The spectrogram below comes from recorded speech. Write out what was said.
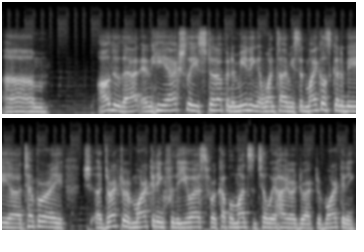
um, I'll do that. And he actually stood up in a meeting at one time. He said, Michael's going to be a temporary a director of marketing for the US for a couple months until we hire a director of marketing.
